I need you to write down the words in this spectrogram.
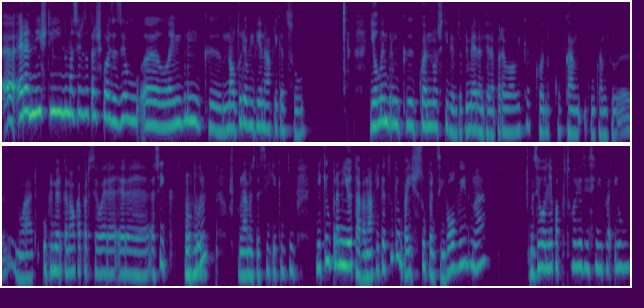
Ah, era nisto e numa série de outras coisas. Eu ah, lembro-me que na altura eu vivia na África do Sul e eu lembro-me que quando nós tivemos a primeira antena parabólica, quando colocam- colocamos ah, no ar, o primeiro canal que apareceu era, era a SIC, Uhum. altura. Os programas da SIC, aquilo tudo. E aquilo para mim, eu estava na África do Sul, que é um país super desenvolvido, não é? Mas eu olhei para Portugal e eu disse assim, "Pá, eu,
